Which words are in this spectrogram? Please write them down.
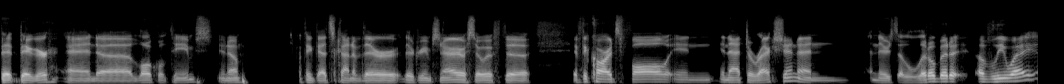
bit bigger and uh, local teams. You know, I think that's kind of their their dream scenario. So if the if the cards fall in in that direction and and there's a little bit of leeway,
